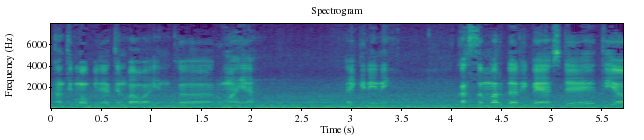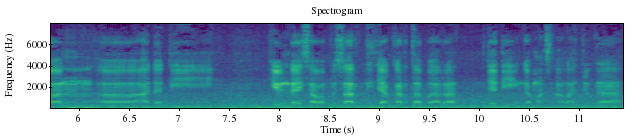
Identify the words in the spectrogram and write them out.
Nanti mobilnya Tion bawain ke rumah ya. Kayak gini nih. Customer dari BSD Tion uh, ada di Hyundai Sawah Besar di Jakarta Barat. Jadi nggak masalah juga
